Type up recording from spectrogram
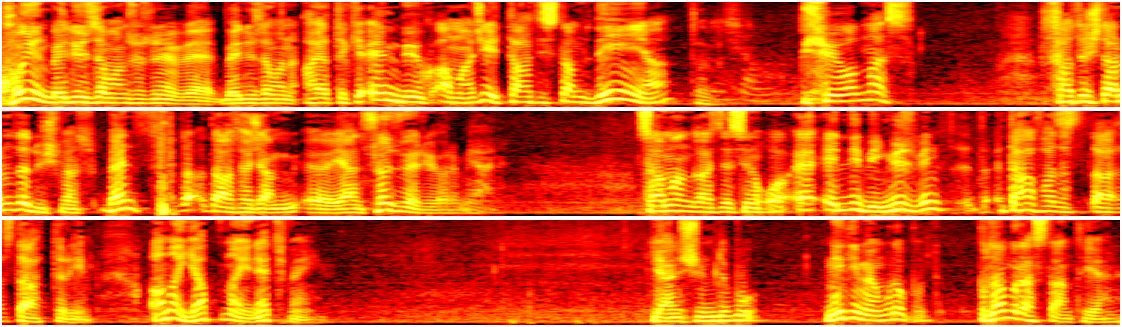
Koyun Bediüzzaman sözünü ve Bediüzzaman'ın hayattaki en büyük amacı İttihat İslam'dı deyin ya. Tabii. İnşallah. Bir şey olmaz. Satışlarınız da düşmez. Ben da- dağıtacağım e, yani söz veriyorum yani. Zaman gazetesini o e, 50 bin 100 bin daha fazla da- dağıttırayım. Ama yapmayın etmeyin. Yani şimdi bu ne diyeyim ben buna bu, bu da mı rastlantı yani?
